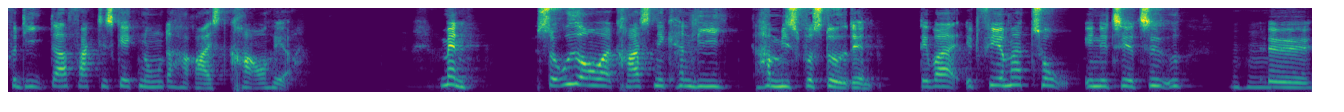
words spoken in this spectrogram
Fordi der er faktisk ikke nogen, der har rejst krav her. Men, så udover at Krasnik han lige har misforstået den, det var et firma, tog initiativet, mm-hmm. øh,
